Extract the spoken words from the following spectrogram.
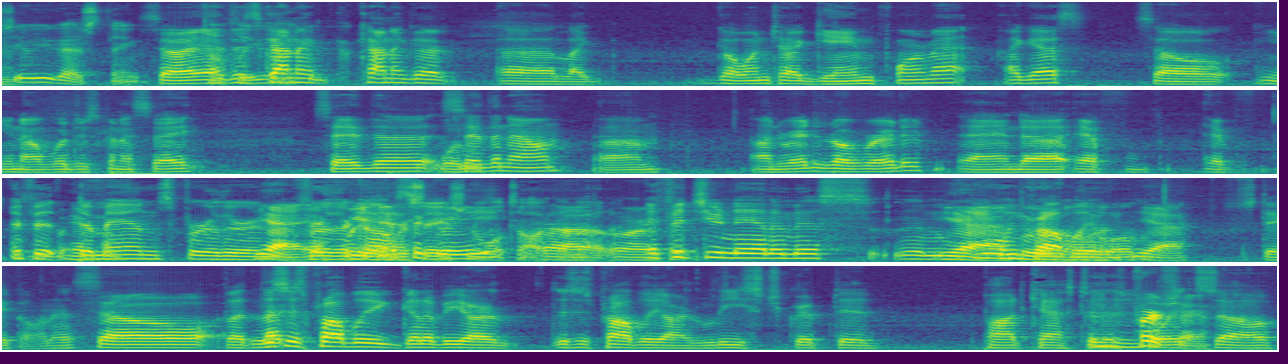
See what you guys think. so it- Hopefully it's kind of kind of good. Uh, like go into a game format, I guess. So you know, we're just gonna say say the One- say the noun, um, underrated, overrated, and uh, if if If it demands further yeah, if further we conversation, disagree, we'll talk uh, about it. or If it's unanimous, then Yeah. we We'll move probably on. won't yeah. stick on it. So, But this is probably gonna be our this is probably our least scripted podcast to this Mhm. For point. sure. So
